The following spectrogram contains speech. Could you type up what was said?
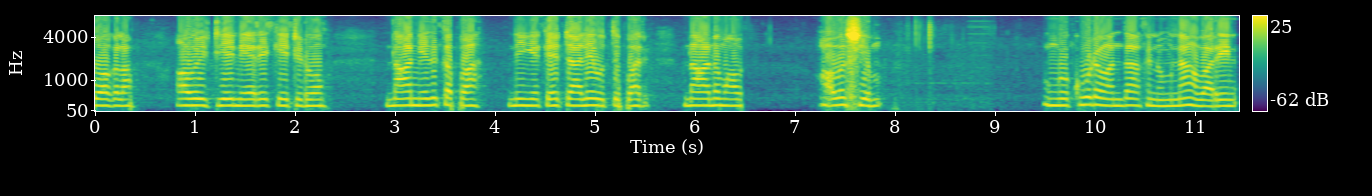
போகலாம். அவர்கிட்டயே நேரே கேட்டுடுவோம். நான் எதுக்கப்பா? நீங்கள் கேட்டாலே ஒத்துப்பார். நானும் அவ அவசியம். உங்கள் கூட வந்தாகணும்னா வரேன்.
